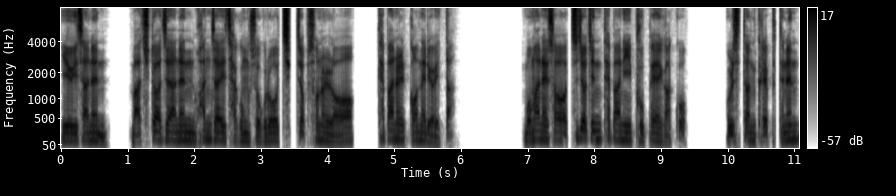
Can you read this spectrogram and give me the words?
이 의사는 마취도 하지 않은 환자의 자궁 속으로 직접 손을 넣어 태반을 꺼내려 했다. 몸 안에서 찢어진 태반이 부패해갔고 울스턴 크래프트는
